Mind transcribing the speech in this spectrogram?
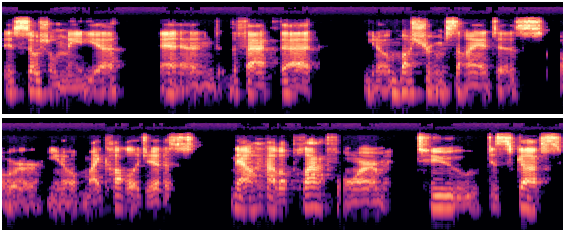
is social media and the fact that you know mushroom scientists or you know mycologists now have a platform to discuss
